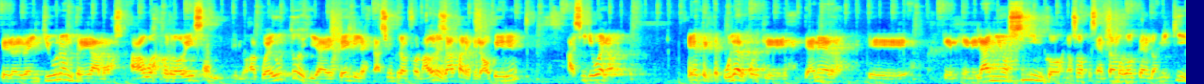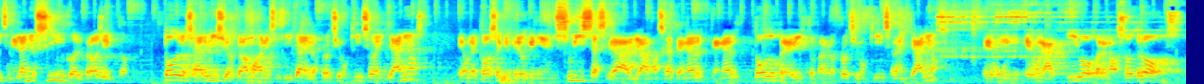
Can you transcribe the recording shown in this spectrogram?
Pero el 21 entregamos a Aguas Cordobesas los acueductos y a EPEC la estación transformadora ya para que la operen. Así que bueno, es espectacular porque tener eh, en, en, el año 5, nosotros presentamos DOCTA en el 2015, en el año 5 del proyecto, todos los servicios que vamos a necesitar en los próximos 15 o 20 años, es una cosa que creo que ni en Suiza se da, digamos, o sea, tener, tener todo previsto para los próximos 15 o 20 años es un, es un activo para nosotros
